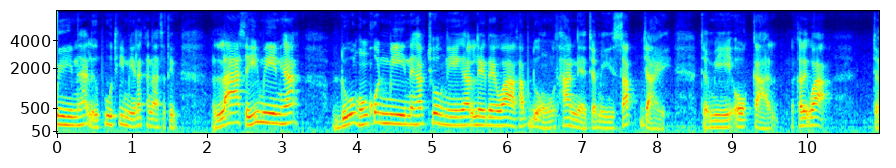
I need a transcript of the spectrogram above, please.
มีนนะฮะหรือผู้ที่มีลัคนาสถิตราศีมีนครับดวงของคนมีนนะครับ ช่วงนี้ครับเรียกได้ว่าครับดวงของท่านเนี่ยจะมีทรัพย์ใหญ่ จะมีโอกาสเขาเรียกว่า จะ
